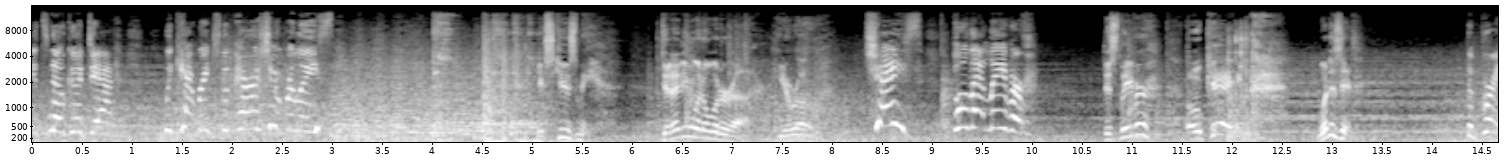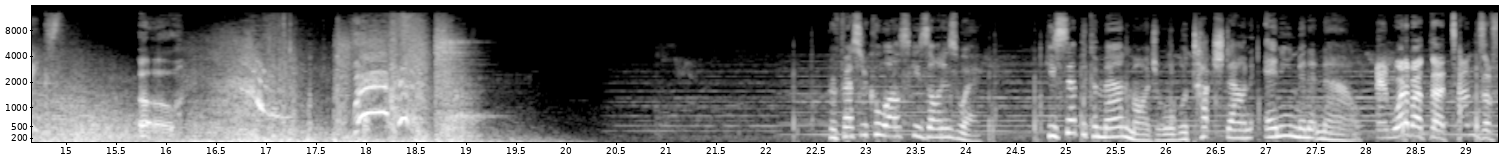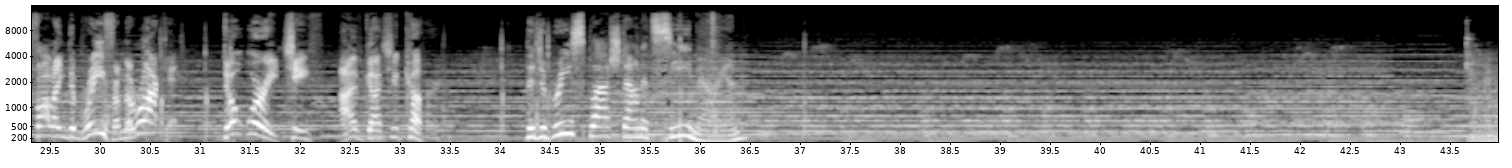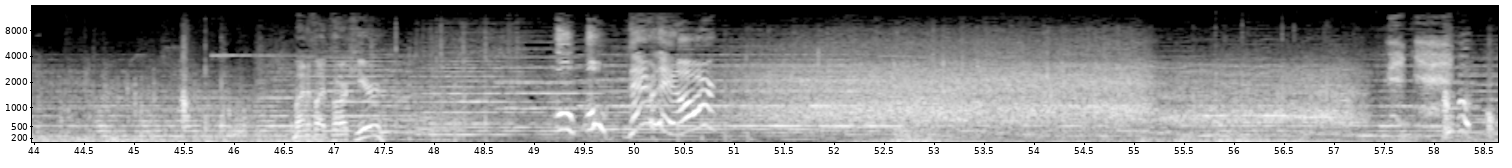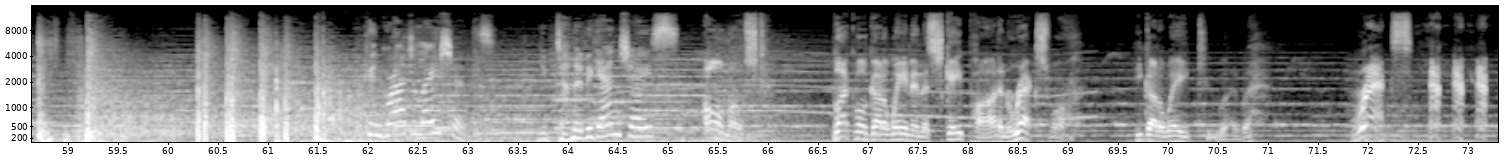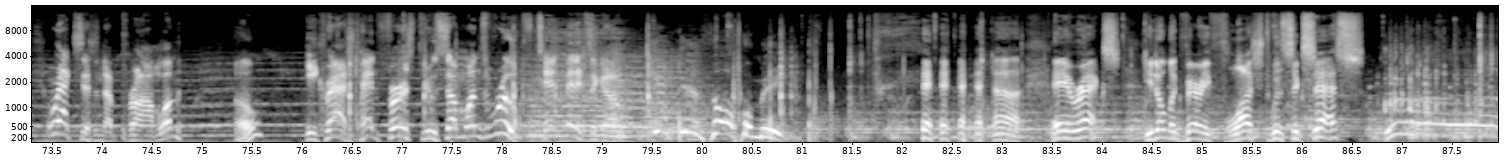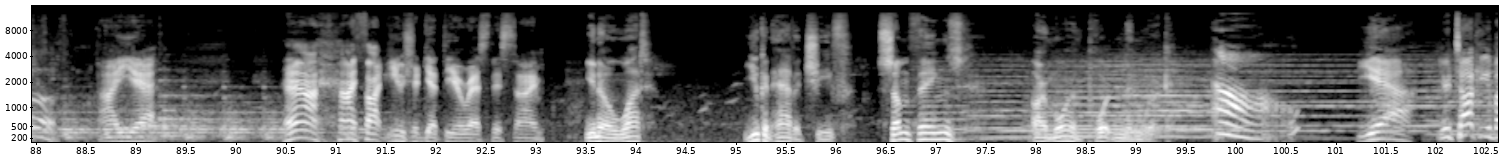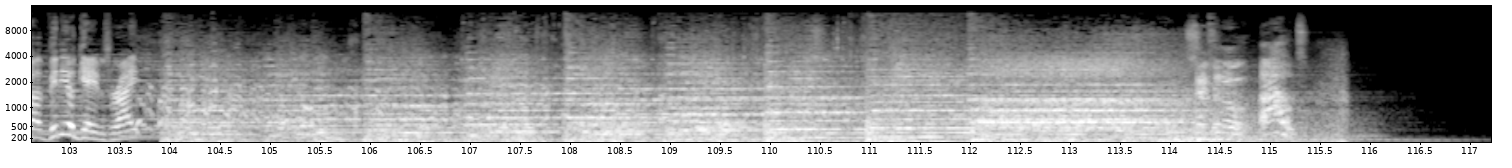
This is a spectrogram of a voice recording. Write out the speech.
It's no good, Dad. We can't reach the parachute release. Excuse me. Did anyone order a hero? Chase! Pull that lever! This lever? Okay. What is it? The brakes. Uh-oh. Professor Kowalski's on his way. He said the command module will touch down any minute now. And what about the tons of falling debris from the rocket? Don't worry, Chief. I've got you covered. The debris splashed down at sea, Marion. Mind if I park here? Congratulations! You've done it again, Chase. Almost. Blackwell got away in an escape pod, and Rex, well, he got away too. I... Rex! Rex isn't a problem. Oh? He crashed headfirst through someone's roof ten minutes ago. Get this off of me! Hey, Rex, you don't look very flushed with success. Ah! I, uh... Ah, I thought you should get the arrest this time. You know what? You can have it, Chief. Some things are more important than work. Oh. Yeah, you're talking about video games, right? Sentinel, out!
